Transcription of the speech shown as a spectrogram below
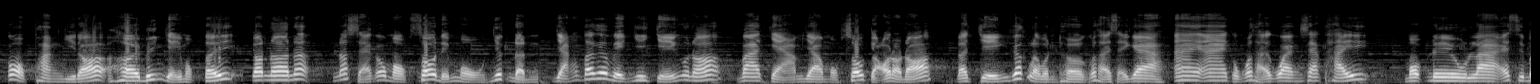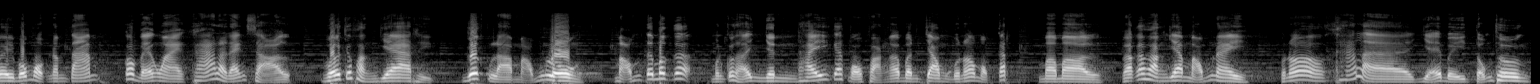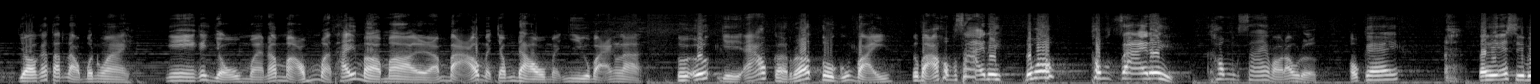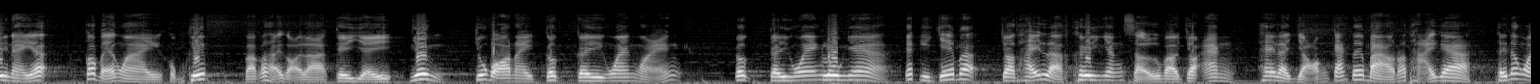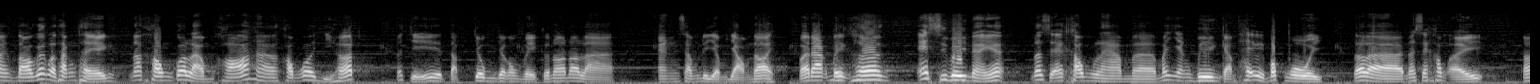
có một phần gì đó hơi biến dị một tí Cho nên á nó sẽ có một số điểm mù nhất định dẫn tới cái việc di chuyển của nó va chạm vào một số chỗ nào đó là chuyện rất là bình thường có thể xảy ra. Ai ai cũng có thể quan sát thấy một điều là SCP-4158 có vẻ ngoài khá là đáng sợ. Với cái phần da thì rất là mỏng luôn. Mỏng tới mức á, mình có thể nhìn thấy các bộ phận ở bên trong của nó một cách mờ mờ. Và cái phần da mỏng này của nó khá là dễ bị tổn thương do các tác động bên ngoài. Nghe cái vụ mà nó mỏng mà thấy mờ mờ đảm bảo mà trong đầu mà nhiều bạn là tôi ước gì áo cờ rớt tôi cũng vậy. Tôi bảo không sai đi, đúng không? Không sai đi. Không sai vào đâu được. Ok. Tuy scp này á, có vẻ ngoài khủng khiếp và có thể gọi là kỳ dị. Nhưng chú bò này cực kỳ ngoan ngoãn. Cực kỳ ngoan luôn nha. Các ghi chép á, cho thấy là khi nhân sự vào cho ăn hay là dọn các tế bào nó thải ra thì nó hoàn toàn rất là thân thiện. Nó không có làm khó ha, không có gì hết nó chỉ tập trung cho công việc của nó đó là ăn xong đi vòng vòng thôi. Và đặc biệt hơn SCB này á nó sẽ không làm à, mấy nhân viên cảm thấy bị bốc mùi đó là nó sẽ không ị. À,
